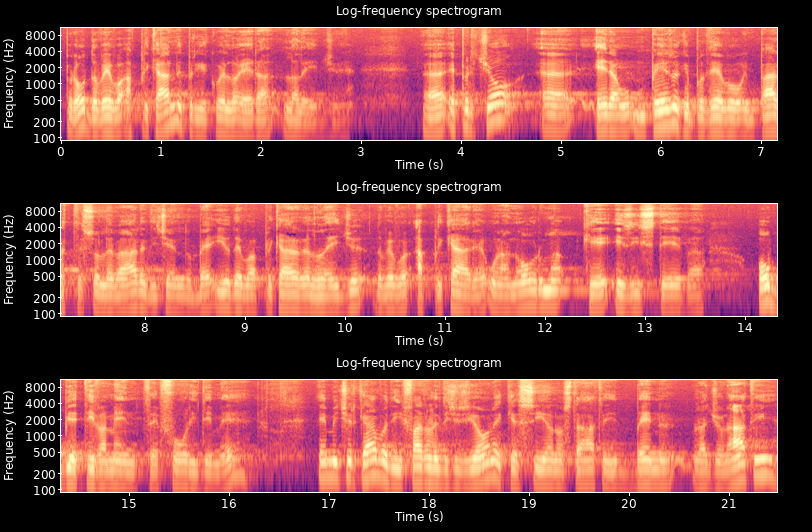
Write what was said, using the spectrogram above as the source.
però dovevo applicarle perché quello era la legge. Eh, e perciò eh, era un peso che potevo in parte sollevare dicendo, beh, io devo applicare la legge, dovevo applicare una norma che esisteva obiettivamente fuori di me, e mi cercavo di fare le decisioni che siano stati ben ragionati,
